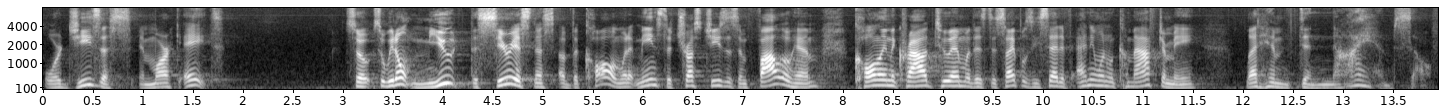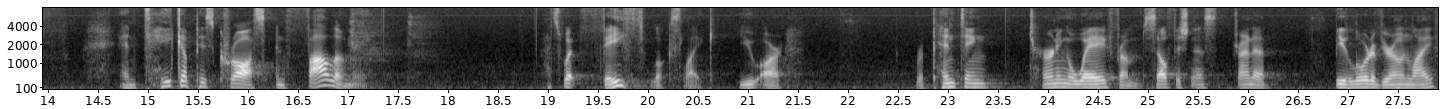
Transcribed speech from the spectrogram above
Or Jesus in Mark 8. So, so we don't mute the seriousness of the call and what it means to trust Jesus and follow him, calling the crowd to him with his disciples. He said, If anyone would come after me, let him deny himself and take up his cross and follow me. That's what faith looks like. You are repenting, turning away from selfishness, trying to be the Lord of your own life,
